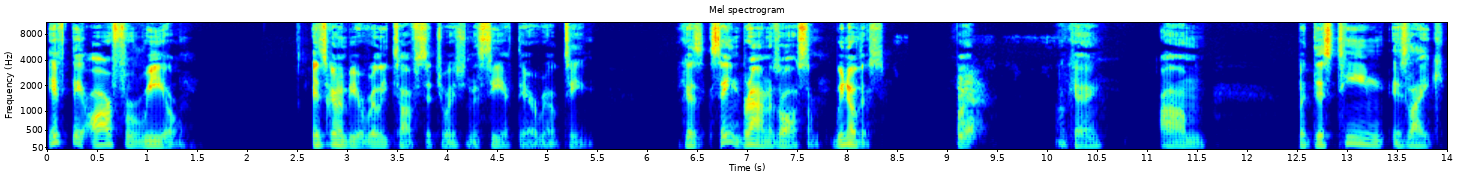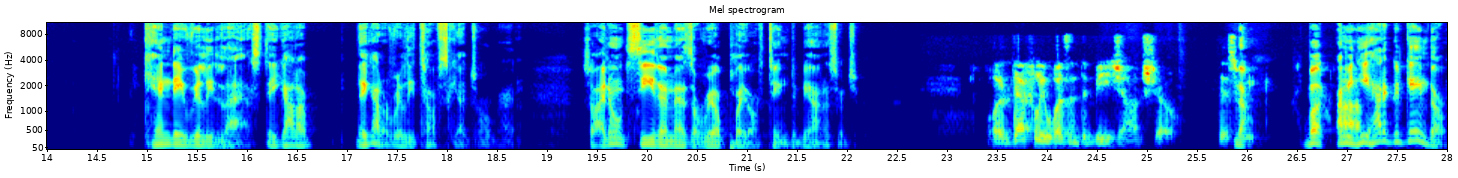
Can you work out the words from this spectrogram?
if they are for real, it's going to be a really tough situation to see if they're a real team. Because St. Brown is awesome. We know this. Yeah. Okay. Um, but this team is like, can they really last? They got a they got a really tough schedule, man. So I don't see them as a real playoff team, to be honest with you. Well, it definitely wasn't the Bijan show this No. week. But I mean, Um, he had a good game though.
